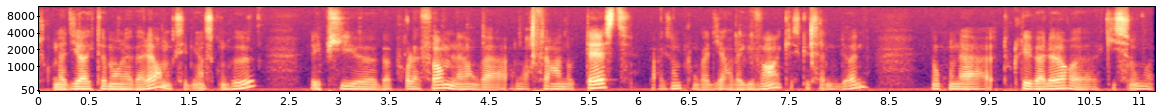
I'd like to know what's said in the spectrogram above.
puisqu'on a directement la valeur, donc c'est bien ce qu'on veut. Et puis euh, bah, pour la forme, là on va, on va refaire un autre test, par exemple on va dire avec 20, qu'est-ce que ça nous donne? Donc on a toutes les valeurs euh, qui sont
